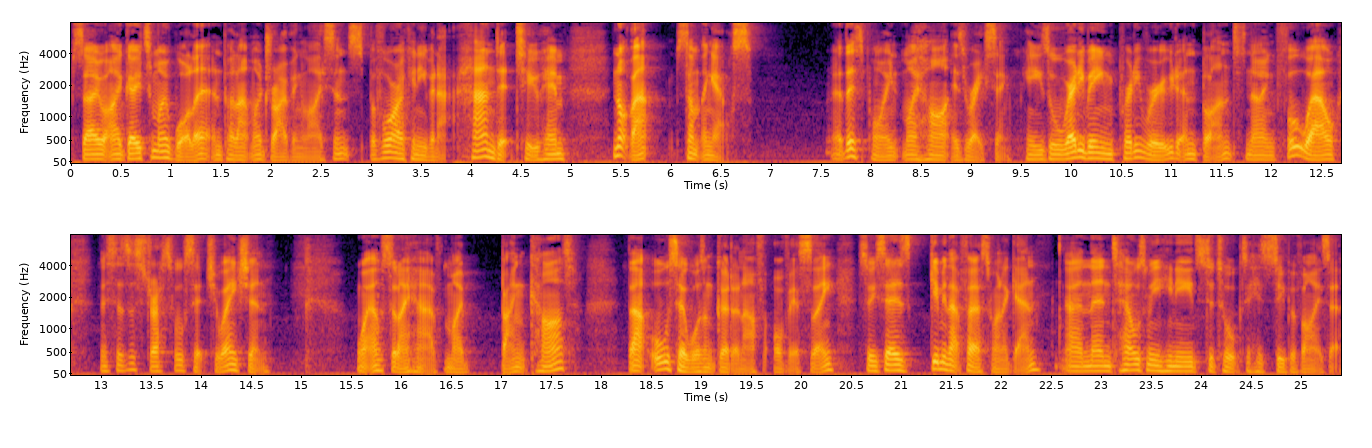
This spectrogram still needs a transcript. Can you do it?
So I go to my wallet and pull out my driving license before I can even hand it to him. Not that, something else. At this point, my heart is racing. He's already being pretty rude and blunt, knowing full well this is a stressful situation. What else did I have? My bank card? That also wasn't good enough, obviously. So he says, Give me that first one again, and then tells me he needs to talk to his supervisor.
